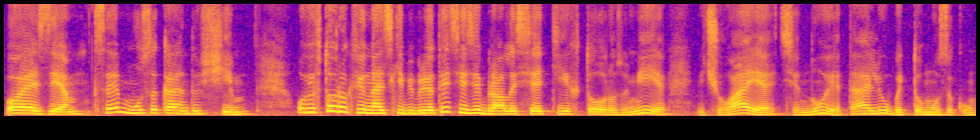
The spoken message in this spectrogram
Поезія це музика душі. У вівторок в юнацькій бібліотеці зібралися ті, хто розуміє, відчуває, цінує та любить ту музику.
